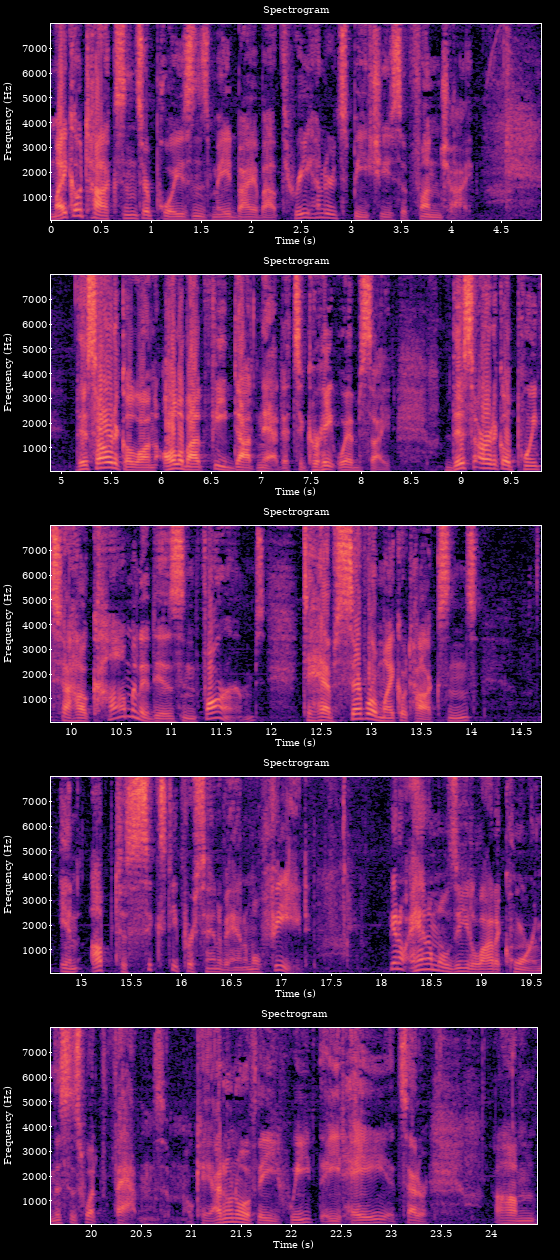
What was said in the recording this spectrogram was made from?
Mycotoxins are poisons made by about 300 species of fungi. This article on allaboutfeed.net, it's a great website. This article points to how common it is in farms to have several mycotoxins in up to 60% of animal feed. You know, animals eat a lot of corn. This is what fattens them, okay? I don't know if they eat wheat, they eat hay, etc. Um,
